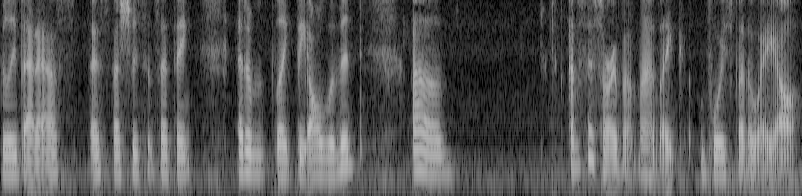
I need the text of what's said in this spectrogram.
really badass. Especially since I think it'll like be all women. Um, I'm so sorry about my like voice, by the way, y'all.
